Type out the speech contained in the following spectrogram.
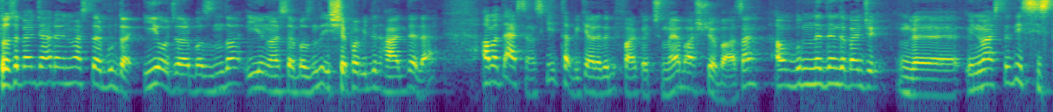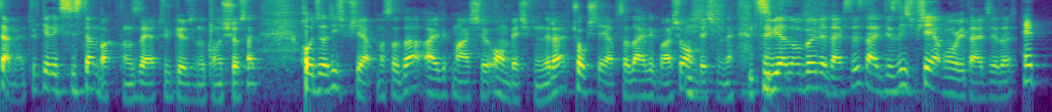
Dolayısıyla bence hala üniversiteler burada iyi hocalar bazında, iyi üniversiteler bazında iş yapabilir haldeler. Ama derseniz ki tabii ki arada bir fark açılmaya başlıyor bazen. Ama bunun nedeni de bence e, üniversite değil sistem. Yani Türkiye'deki sistem baktığınızda eğer Türkiye üzerinde konuşuyorsak hocalar hiçbir şey yapmasa da aylık maaşı 15 bin lira. Çok şey yapsa da aylık maaşı 15 bin lira. Siz bir adama böyle derseniz herkes hiçbir şey yapmamayı tercih eder. Hep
